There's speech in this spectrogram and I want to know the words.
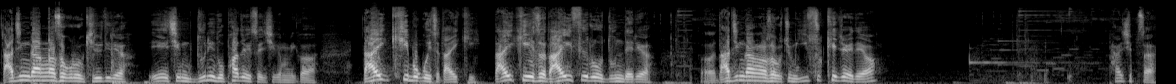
낮은 강화석으로 길들여. 얘 지금 눈이 높아져 있어요 지금 이거 나이키 보고 있어 나이키. 나이키에서 나이스로 눈 내려. 어, 낮은 강화석으로 좀 익숙해져야 돼요. 84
